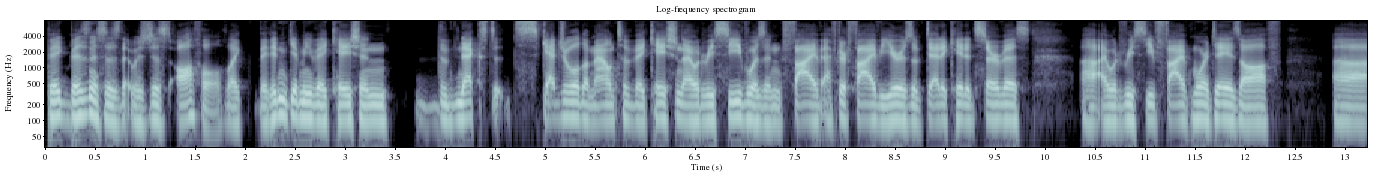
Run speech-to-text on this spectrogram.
big businesses that was just awful. Like they didn't give me vacation. The next scheduled amount of vacation I would receive was in five after five years of dedicated service. Uh, I would receive five more days off. Uh,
